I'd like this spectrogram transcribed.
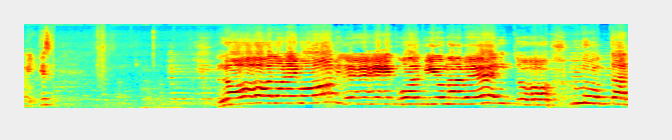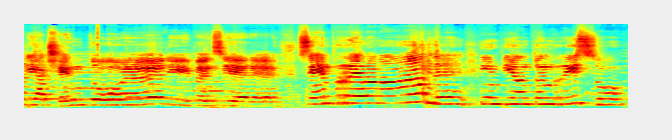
About me. This donna immobile, qual piuma vento, muta di accento e di pensiere, sempre un amabile, impianto in riso,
